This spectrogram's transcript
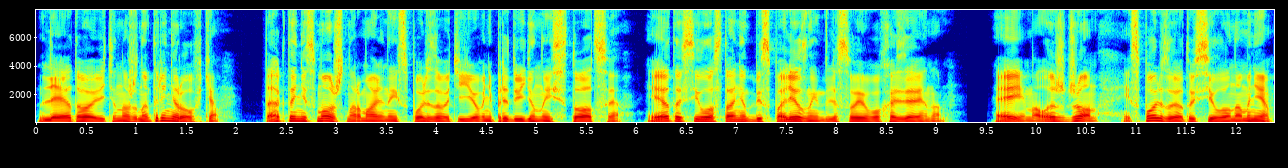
Для этого ведь и нужны тренировки. Так ты не сможешь нормально использовать ее в непредвиденной ситуации. И эта сила станет бесполезной для своего хозяина. «Эй, малыш Джон, используй эту силу на мне».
